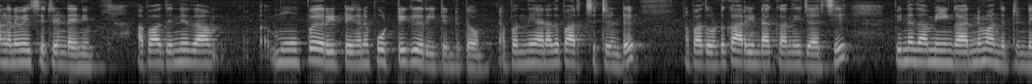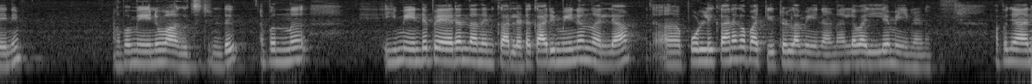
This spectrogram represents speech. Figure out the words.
അങ്ങനെ വെച്ചിട്ടുണ്ടായിനി. അപ്പോൾ അതിന് ഇതാ മൂപ്പ് കയറിയിട്ട് ഇങ്ങനെ പൊട്ടി കയറിയിട്ടുണ്ട് കേട്ടോ അപ്പോൾ ഇന്ന് ഞാനത് പറിച്ചിട്ടുണ്ട്. അപ്പോൾ അതുകൊണ്ട് കറി ഉണ്ടാക്കാമെന്ന് വിചാരിച്ച് പിന്നെ ഇതാ മീൻകാരനും വന്നിട്ടുണ്ടേന് അപ്പോൾ മീനും വാങ്ങിച്ചിട്ടുണ്ട്. അപ്പോൾ ഇന്ന് ഈ മീനിന്റെ പേരെന്താണെന്ന് എനിക്കറിയില്ല കേട്ടോ കരിമീനൊന്നുമല്ല പൊള്ളിക്കാനൊക്കെ പറ്റിയിട്ടുള്ള മീനാണ്. നല്ല വലിയ മീനാണ്. അപ്പോൾ ഞാൻ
